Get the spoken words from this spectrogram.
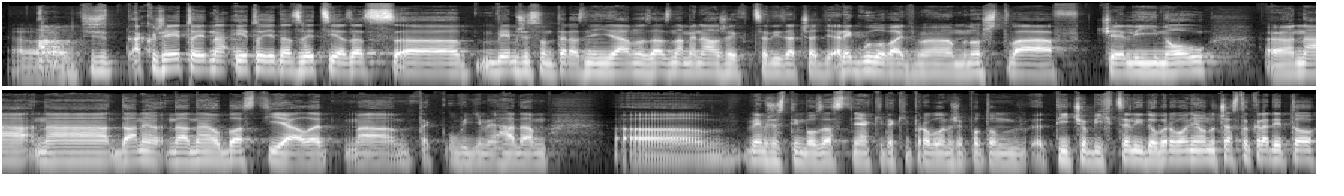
Áno, čiže akože je to jedna, je to jedna z vecí a zase uh, viem, že som teraz nedávno zaznamenal, že chceli začať regulovať množstva včelínov uh, na, na dané, dané oblasti, ale uh, tak uvidíme, hádam. Uh, viem, že s tým bol zase nejaký taký problém, že potom tí, čo by chceli dobrovoľne, ono častokrát je to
